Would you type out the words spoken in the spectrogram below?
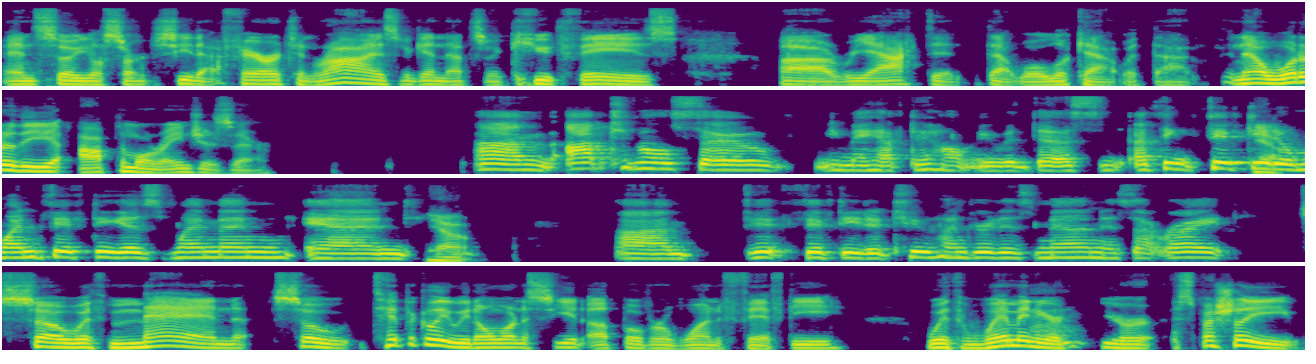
And so you'll start to see that ferritin rise. And again, that's an acute phase uh, reactant that we'll look at with that. Now, what are the optimal ranges there? Um, optimal. So you may have to help me with this. I think 50 yeah. to 150 is women and yeah. Um, 50 to 200 is men. Is that right? So with men, so typically we don't want to see it up over 150. With women, okay. you're you're especially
